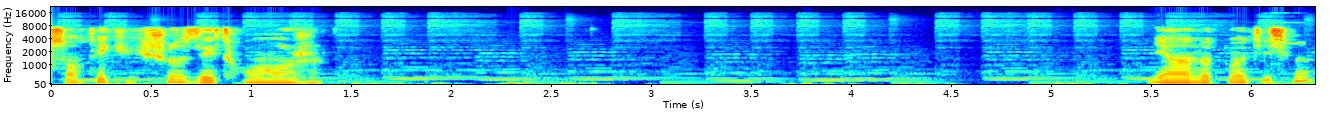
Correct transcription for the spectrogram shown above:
Ressentez quelque chose d'étrange. Il y a un autre motisme?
